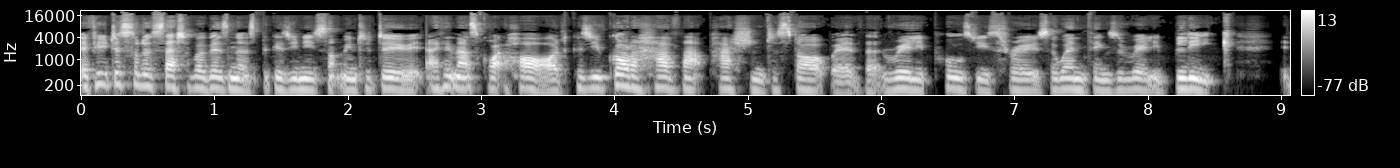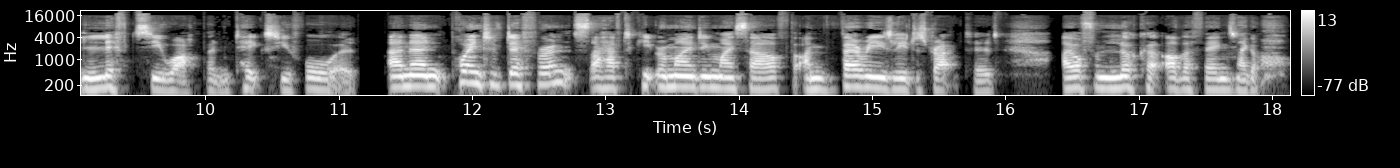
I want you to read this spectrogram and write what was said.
If you just sort of set up a business because you need something to do, I think that's quite hard because you've got to have that passion to start with that really pulls you through. So when things are really bleak, it lifts you up and takes you forward. And then point of difference, I have to keep reminding myself I'm very easily distracted. I often look at other things and I go,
